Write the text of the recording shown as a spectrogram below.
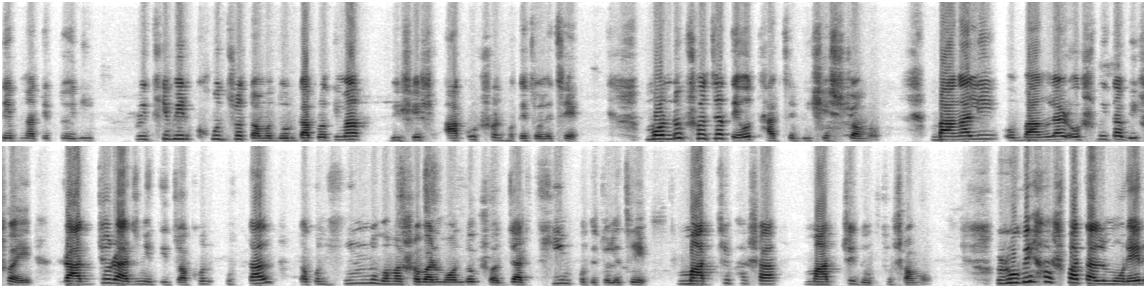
দেবনাথের তৈরি পৃথিবীর ক্ষুদ্রতম দুর্গা প্রতিমা বিশেষ আকর্ষণ হতে চলেছে। মণ্ডপ সজ্জাতেও থাকছে বিশেষ চমক। বাঙালি ও বাংলার অস্মিতা বিষয়ে রাজ্য রাজনীতি যখন উত্তাল, তখন হিন্দু মহাসভার মণ্ডপ সজ্জার থিম হতে চলেছে মাতৃভাষা, মাতৃদুগ্ধ সম। রুবি হাসপাতাল মোড়ের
